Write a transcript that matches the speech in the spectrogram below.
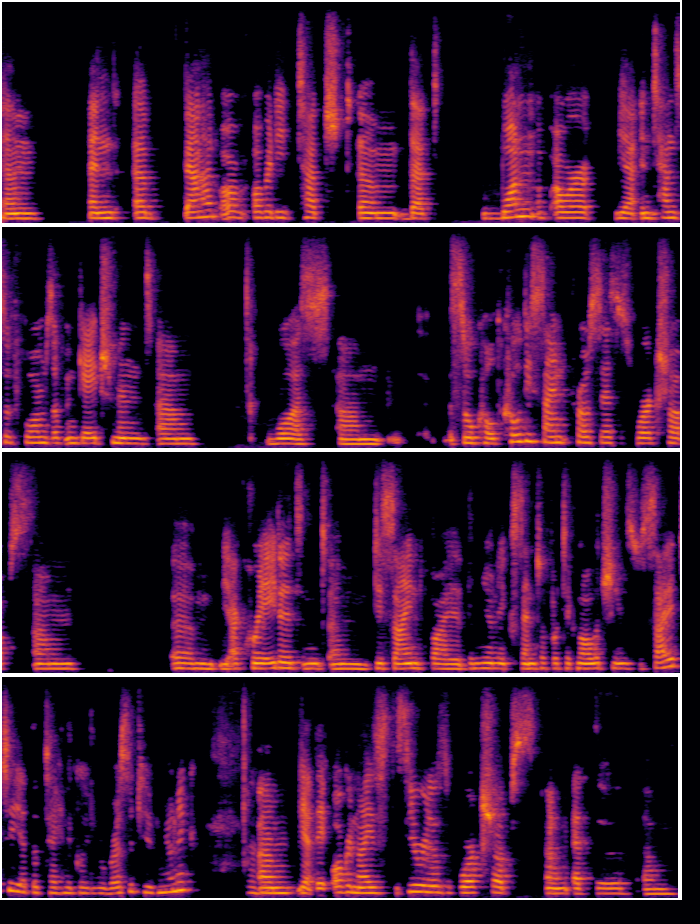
Um, and uh, Bernhard al- already touched um, that one of our yeah intensive forms of engagement um, was um, so-called co-design processes workshops um, um, yeah, created and um, designed by the Munich Center for Technology and Society at the Technical University of Munich. Mm-hmm. Um, yeah, they organized a series of workshops um, at the um,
